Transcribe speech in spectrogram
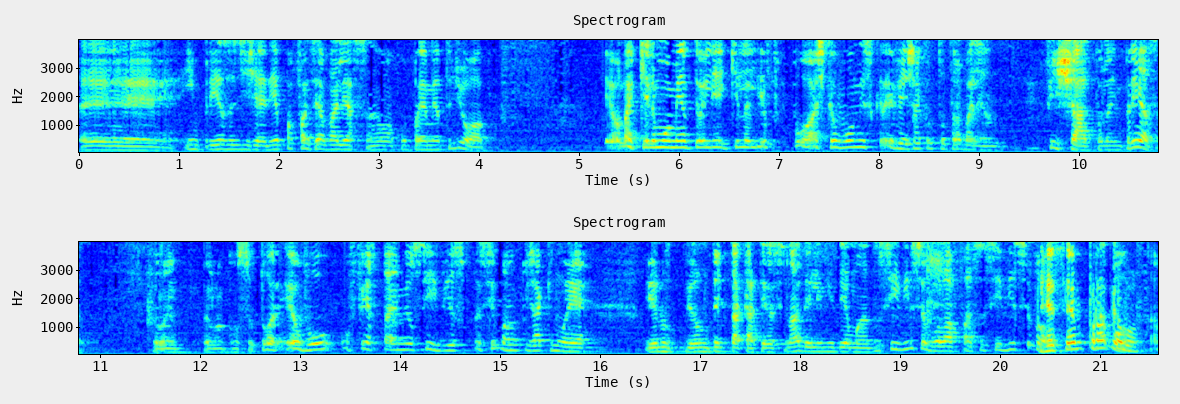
é, empresa de engenharia para fazer avaliação, acompanhamento de obra. Eu, naquele momento, eu li aquilo ali e falei, pô, acho que eu vou me inscrever, já que eu estou trabalhando fichado pela empresa, pela, pela construtora, eu vou ofertar meu serviço para esse banco, já que não é. Eu não, eu não tenho que estar carteira assinada, ele me demanda o serviço, eu vou lá, faço o serviço e volto. Recebo para tá bom, tá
